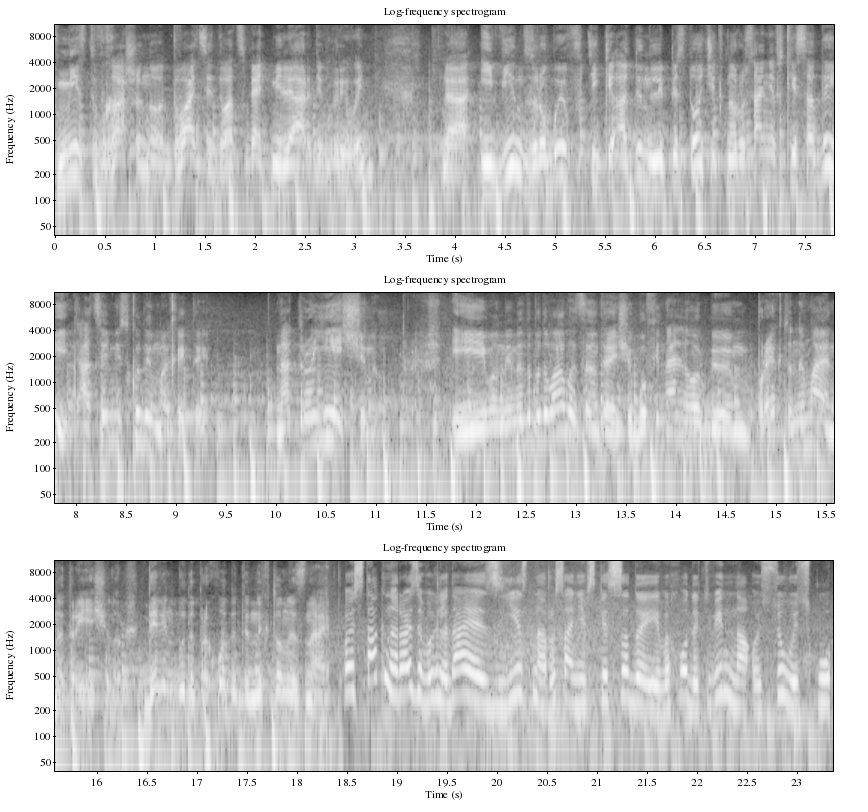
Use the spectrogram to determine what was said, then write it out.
В міст вгашено 20-25 мільярдів гривень. Е, І він зробив тільки один ліпісточок на Русанівські сади. А це міст куди має йти? На Троєщину. І вони не добудували це на Троєщину, бо фінального проєкту немає на Троєщину. Де він буде проходити, ніхто не знає. Ось так наразі виглядає з'їзд на Русанівські сади, і виходить він на ось цю вузьку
